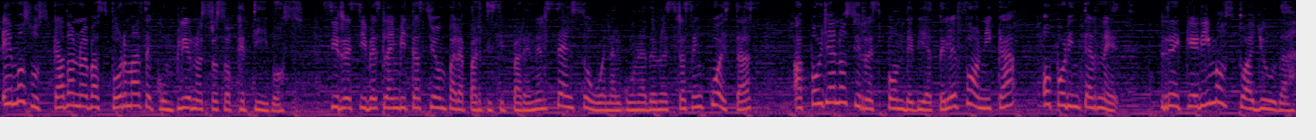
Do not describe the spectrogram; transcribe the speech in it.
hemos buscado nuevas formas de cumplir nuestros objetivos. Si recibes la invitación para participar en el censo o en alguna de nuestras encuestas, apóyanos y responde vía telefónica o por internet. Requerimos tu ayuda.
